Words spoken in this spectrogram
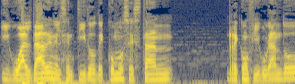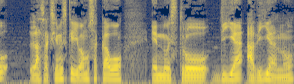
igualdad en el sentido de cómo se están reconfigurando las acciones que llevamos a cabo en nuestro día a día, ¿no?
